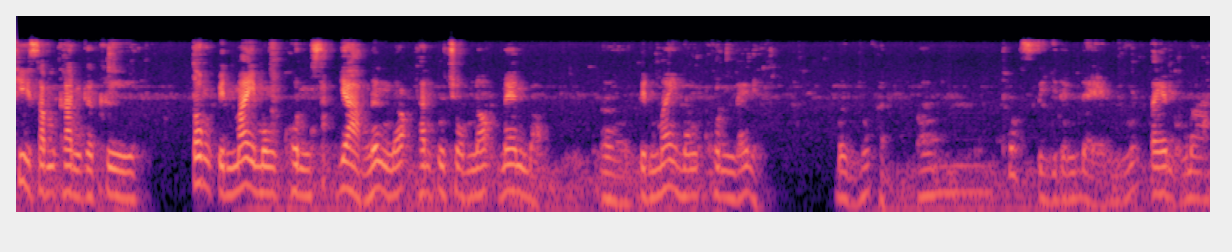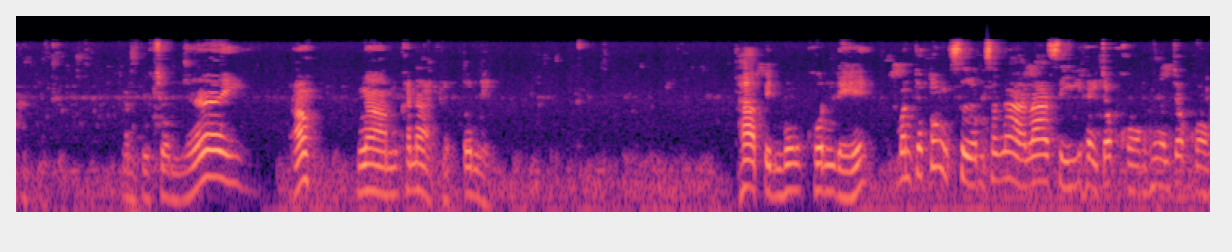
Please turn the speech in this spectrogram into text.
ที่สำคัญก็คือ ต้องเป็นไม้มงคลสักอย่างหนึงเนาะท่านผู้ชมเนาะแม่นบอกเออเป็นไม้มงคลได้เนี่ยเบิ่งลูกครับทุกสีแดงๆมันเต้นออกมาครับ ท่านผู้ชมเอ้ยเอางามขนาดกับต้นนี้ถ้าเป็นมงคลเด๋มันจะต้องเสริมสง่าราศีให้เจ้าของเฮือนเจ้าของ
